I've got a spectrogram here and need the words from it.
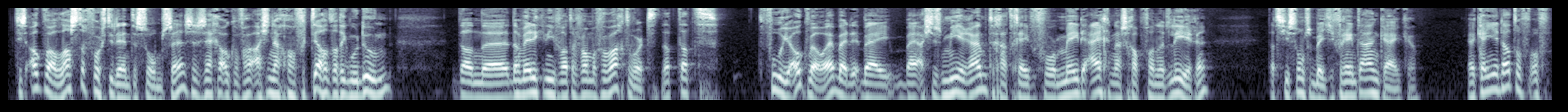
het is ook wel lastig voor studenten soms. Hè? Ze zeggen ook van als je nou gewoon vertelt wat ik moet doen, dan, eh, dan weet ik niet wat er van me verwacht wordt. Dat, dat voel je ook wel hè? Bij, de, bij, bij als je dus meer ruimte gaat geven voor mede-eigenaarschap van het leren. Dat ze je soms een beetje vreemd aankijken. Herken je dat? Of, of...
